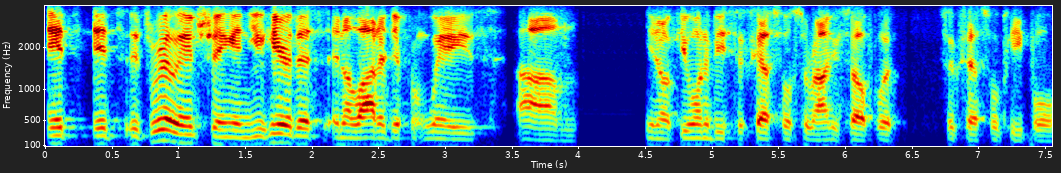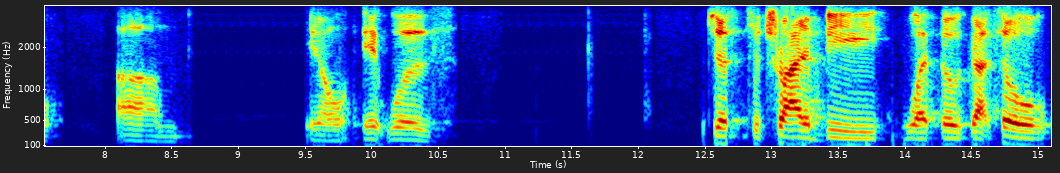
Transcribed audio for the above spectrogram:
it's it's it's really interesting, and you hear this in a lot of different ways. Um, you know, if you want to be successful, surround yourself with successful people. Um, you know, it was just to try to be what those guys. So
